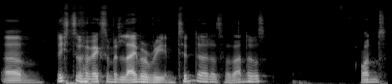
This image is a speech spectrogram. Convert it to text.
Ähm, nicht zu verwechseln mit Library in Tinder, das ist was anderes. Und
